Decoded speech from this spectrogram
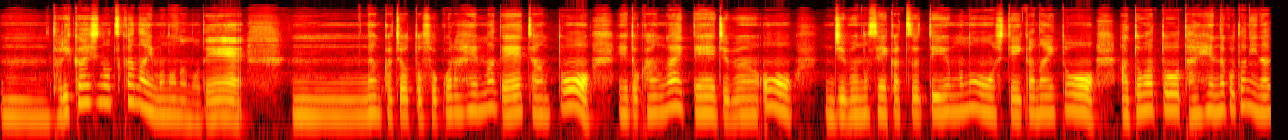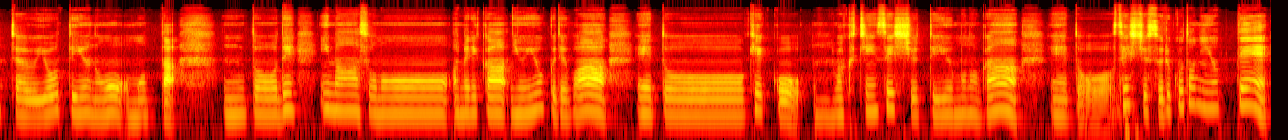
うん取り返しのつかないものなのでうんなんかちょっとそこら辺までちゃんと,、えー、と考えて自分を自分の生活っていうものをしていかないと後々大変なことになっちゃうよっていうのを思った。うんとで今そのアメリカニューヨークでは、えーと、結構ワクチン接種っていうものが、えーと、接種することによって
